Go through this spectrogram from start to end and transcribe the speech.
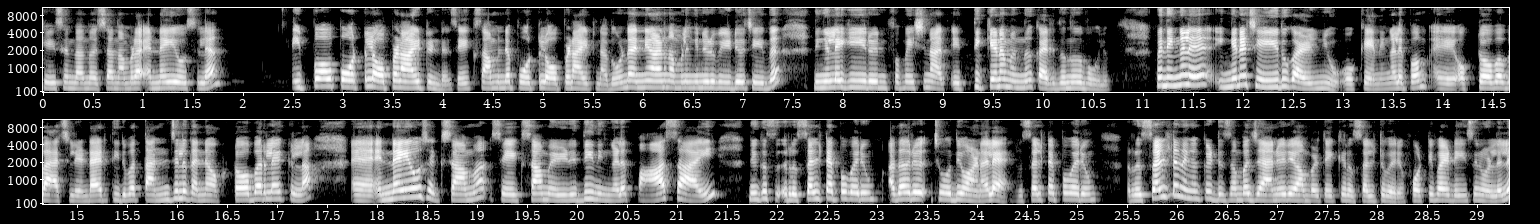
കേസ് എന്താണെന്ന് വെച്ചാൽ നമ്മുടെ എൻ ഐ ഒസിലെ ഇപ്പോൾ പോർട്ടൽ ഓപ്പൺ ആയിട്ടുണ്ട്. സേ എക്സാമിന്റെ പോർട്ടൽ ഓപ്പൺ ആയിട്ടുണ്ട്. അതുകൊണ്ട് തന്നെയാണ് നമ്മൾ ഇങ്ങനെ ഒരു വീഡിയോ ചെയ്ത് നിങ്ങളിലേക്ക് ഈ ഒരു ഇൻഫർമേഷൻ എത്തിക്കണമെന്ന് കരുതുന്നത് പോലും. ഇപ്പം നിങ്ങൾ ഇങ്ങനെ ചെയ്തു കഴിഞ്ഞു. ഓക്കെ നിങ്ങളിപ്പം ഒക്ടോബർ ബാച്ചിൽ രണ്ടായിരത്തി ഇരുപത്തഞ്ചിൽ തന്നെ ഒക്ടോബറിലേക്കുള്ള N I OS exam say exam എഴുതി നിങ്ങൾ പാസ്സായി നിങ്ങൾക്ക് റിസൾട്ട് എപ്പോൾ വരും? അതൊരു ചോദ്യമാണ് അല്ലേ? റിസൾട്ട് എപ്പോൾ വരും? റിസൾട്ട് നിങ്ങൾക്ക് ഡിസംബർ ജാനുവരി ആകുമ്പോഴത്തേക്ക് റിസൾട്ട് വരും. ഫോർട്ടി ഫൈവ് ഡേയ്സിനുള്ളിൽ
